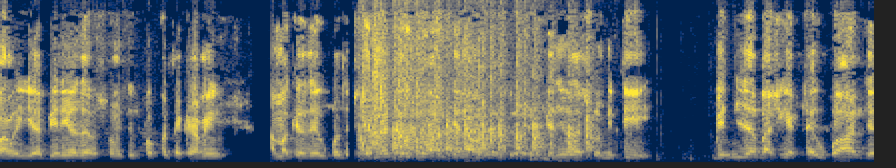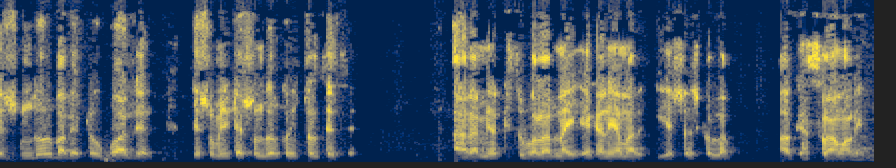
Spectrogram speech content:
বাংলা ইয়ে বিনিয়োগ সমিতির পক্ষ থেকে আমি আমাকে যে উপদেশ একটা উপহার দেন আমাদেরকে। বিনিয়োগ সমিতি বিনিয়োগবাসী একটা উপহার দেন, সুন্দরভাবে একটা উপহার দেন যে সমিতিটা সুন্দর করে চলতেছে। আর আমি আর কিছু বলার নাই, এখানে আমার ইয়ে শেষ করলাম। ওকে, আসসালামু আলাইকুম।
